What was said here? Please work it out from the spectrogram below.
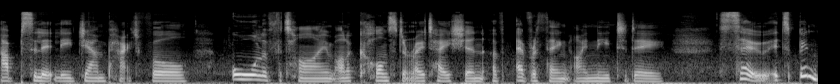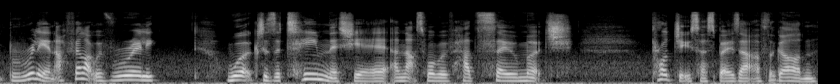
absolutely jam packed full all of the time on a constant rotation of everything I need to do. So it's been brilliant. I feel like we've really worked as a team this year, and that's why we've had so much produce, I suppose, out of the garden.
